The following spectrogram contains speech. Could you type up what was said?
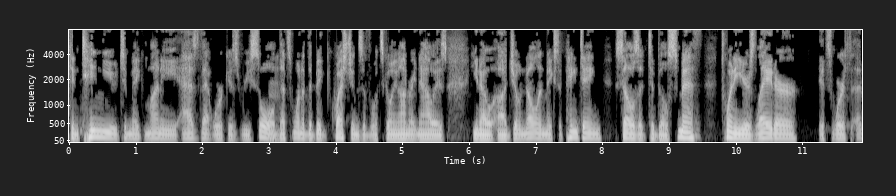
continue to make money as that work is resold. Mm. That's one of the big questions of what's going on right now. Is you know uh, Joe Nolan makes a painting, sells it to Bill Smith. Twenty years later, it's worth uh,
